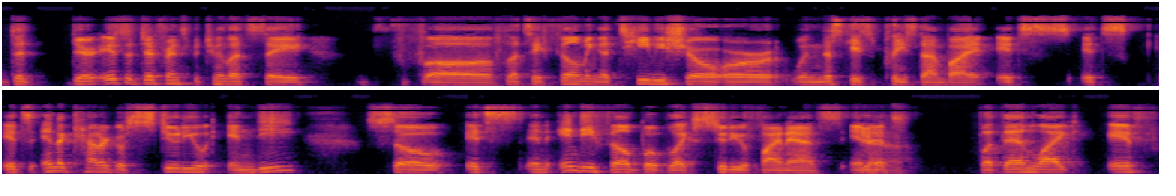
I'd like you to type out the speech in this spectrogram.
the there is a difference between let's say f- uh let's say filming a TV show or in this case Please Stand By. It's it's it's in the category of studio indie, so it's an indie film but like studio finance in Yeah. it. But then like if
